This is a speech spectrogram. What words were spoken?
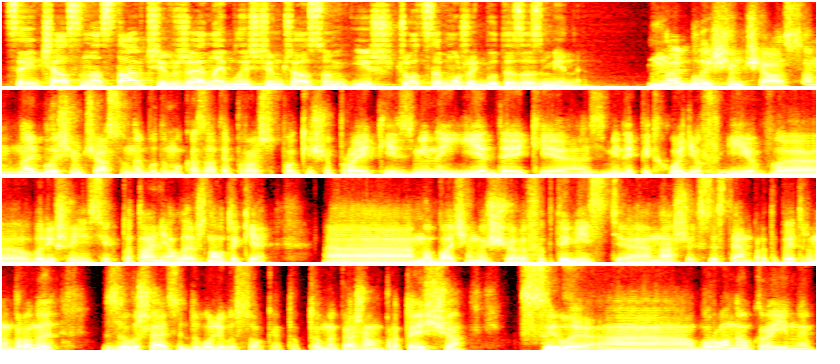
Цей час настав чи вже найближчим часом? І що це можуть бути за зміни? Найближчим часом, найближчим часом не будемо казати про поки що про які зміни. Є деякі зміни підходів і в е, вирішенні цих питань, але ж таки е, ми бачимо, що ефективність е, наших систем протиповітряної оборони залишається доволі висока. Тобто, ми кажемо про те, що сили оборони України,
